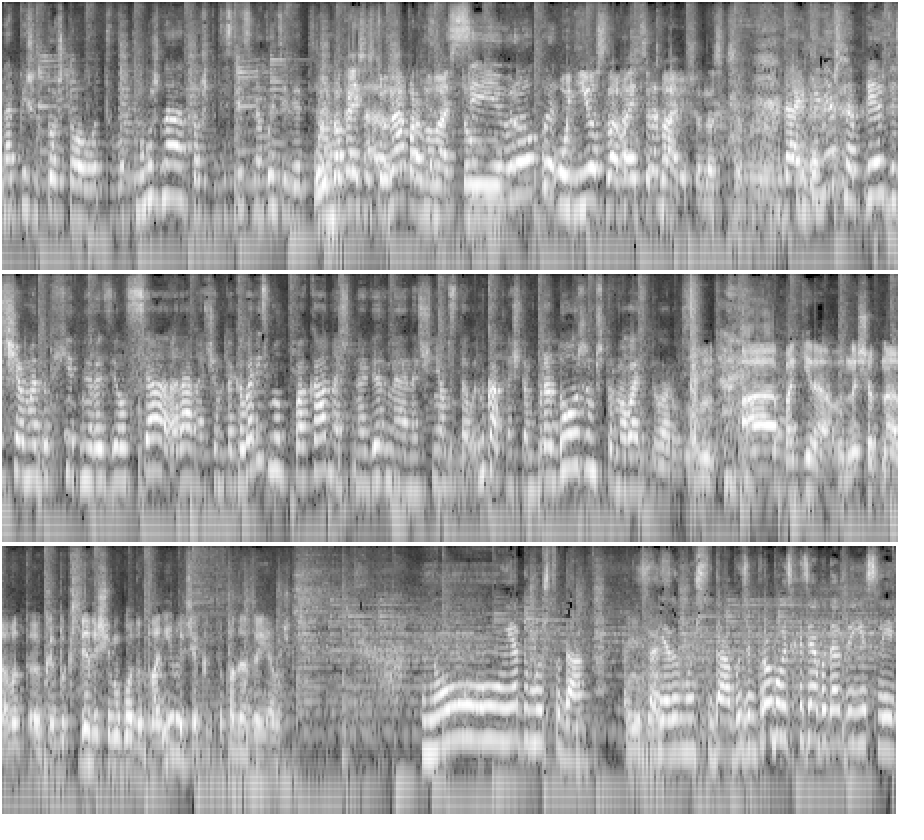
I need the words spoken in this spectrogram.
напишет то, что вот, вот нужно, то, что действительно выделит. У рыбака, если э, струна порвалась, то у, Европы. у нее сломается Страна. клавиша на сцене. Да, и, конечно, прежде чем этот хит не родился, рано о чем-то говорить, мы пока, наверное, начнем с того, ну как начнем, продолжим штурмовать Беларусь. А Багира, насчет на вот э, как бы к следующему году планируете как-то подать заявочку? Ну, я думаю, что да. Обязательно. Я думаю, что да. Будем пробовать, хотя бы даже если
